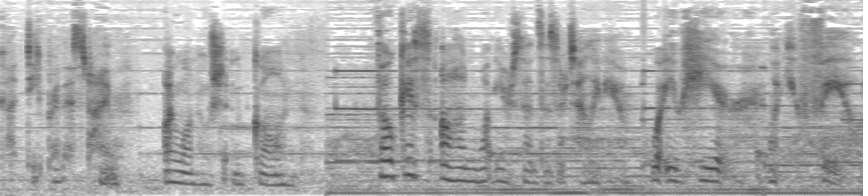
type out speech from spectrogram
Got deeper this time. I want Ocean gone. Focus on what your senses are telling you, what you hear, what you feel.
